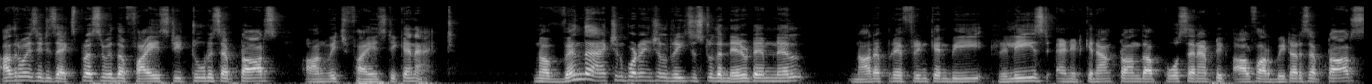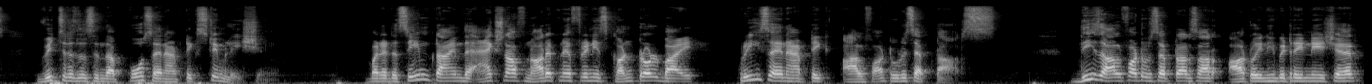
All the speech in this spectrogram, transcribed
Otherwise, it is expressed with the 5-HT2 receptors on which 5-HT can act. Now, when the action potential reaches to the nerve terminal, norepinephrine can be released and it can act on the postsynaptic alpha or beta receptors, which results in the postsynaptic stimulation. But at the same time, the action of norepinephrine is controlled by presynaptic alpha 2 receptors. These alpha 2 receptors are autoinhibitory in nature.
